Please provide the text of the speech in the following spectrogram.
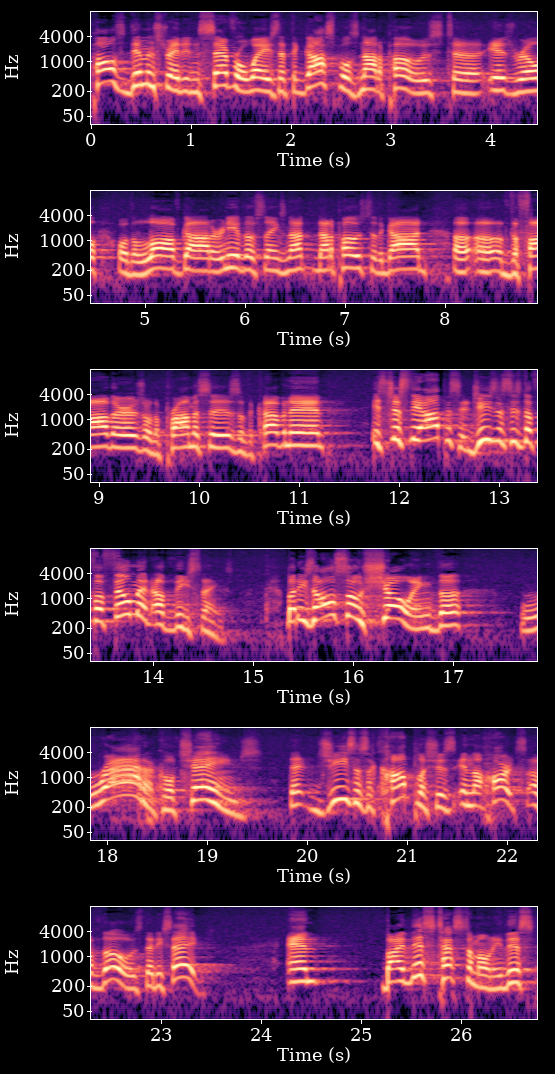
Paul's demonstrated in several ways that the gospel is not opposed to Israel or the law of God or any of those things, not, not opposed to the God uh, uh, of the fathers or the promises of the covenant. It's just the opposite. Jesus is the fulfillment of these things. But he's also showing the radical change that Jesus accomplishes in the hearts of those that he saves. And by this testimony, this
